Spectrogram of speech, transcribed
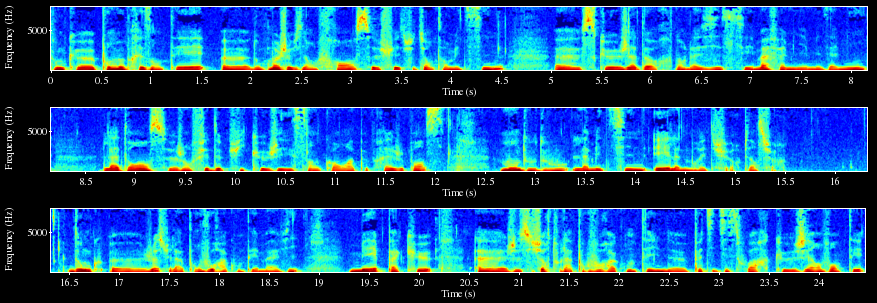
Donc pour me présenter, moi je vis en France, je suis étudiante en médecine. Ce que j'adore dans la vie c'est ma famille et mes amis. La danse, j'en fais depuis que j'ai 5 ans à peu près je pense. Mon doudou, la médecine et la nourriture bien sûr. Donc euh, je suis là pour vous raconter ma vie, mais pas que. Euh, je suis surtout là pour vous raconter une petite histoire que j'ai inventée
